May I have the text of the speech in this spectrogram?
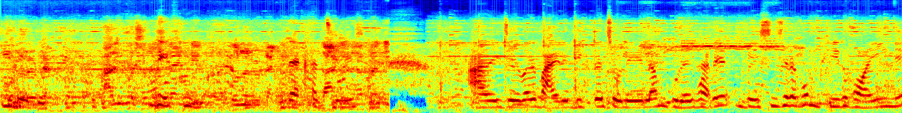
কি নেবে দেখুন, দেখার জিনিস। আর এই যে এবার বাইরের দিকটা চলে এলাম ঘুরে ঘাড়ে। বেশি সেরকম ভিড় হয়ই নে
